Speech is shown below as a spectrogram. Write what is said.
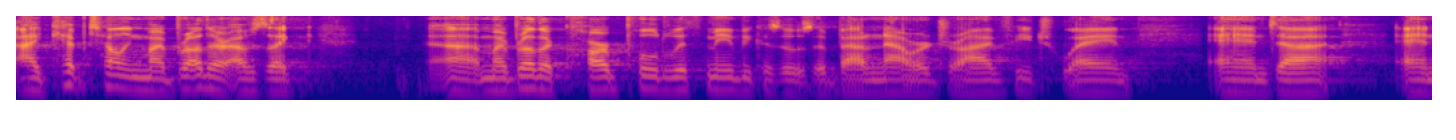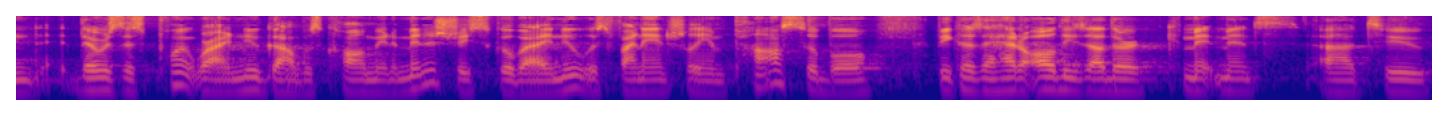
I kept telling my brother, I was like, uh, my brother carpooled with me because it was about an hour drive each way, and and uh, and there was this point where I knew God was calling me to ministry school, but I knew it was financially impossible because I had all these other commitments uh, to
